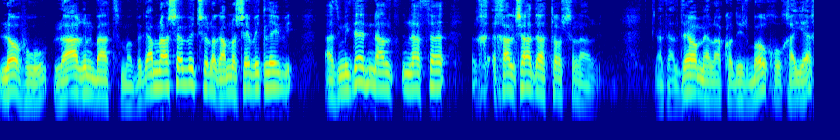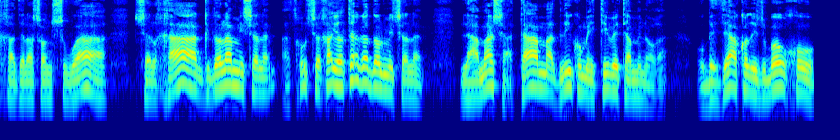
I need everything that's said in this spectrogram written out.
לא הוא, לא אהרן בעצמו, וגם לא השבט שלו, גם לא שבט לוי. אז מזה נעשה חלשה דעתו של אהרן. אז על זה אומר לו הקדוש ברוך הוא, חייך זה לשון שבועה, שלך גדולה משלם. הזכות שלך יותר גדול משלם. למה? שאתה מדליק ומיטיב את המנורה. ובזה הקדוש ברוך הוא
